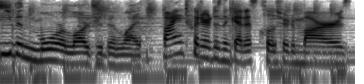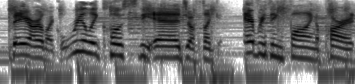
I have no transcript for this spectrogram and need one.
even more larger than life. Buying Twitter doesn't get us closer to Mars. They are like really close to the edge of like everything falling apart.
